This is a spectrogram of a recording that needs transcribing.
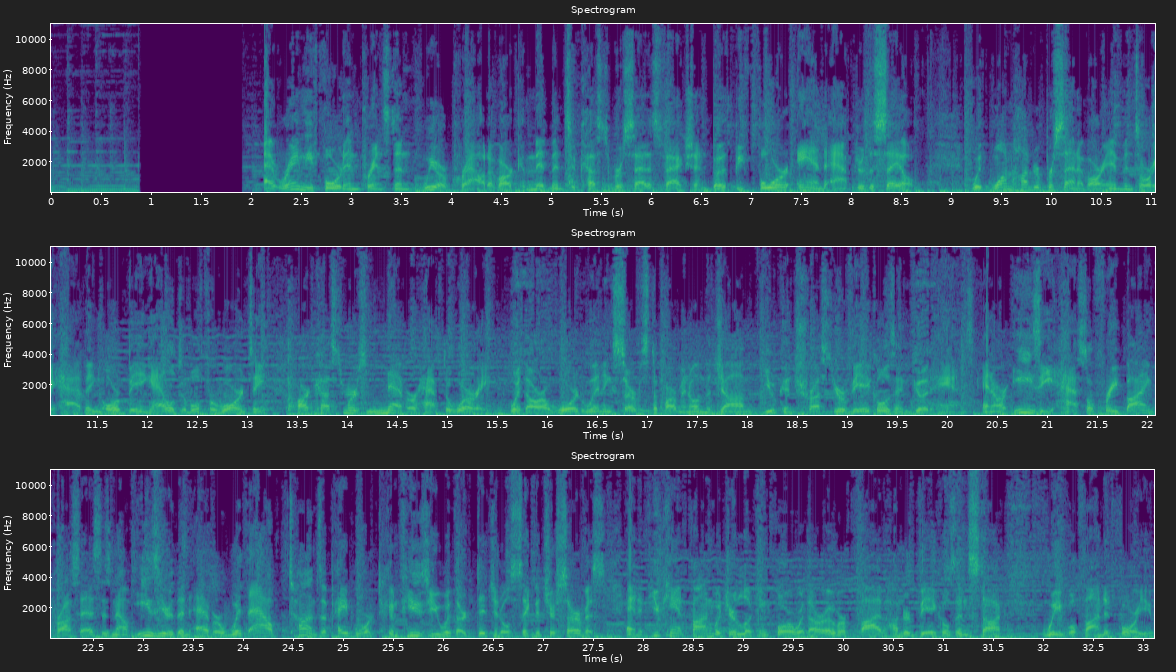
At Ramey Ford in Princeton, we are proud of our commitment to customer satisfaction both before and after the sale. With 100% of our inventory having or being eligible for warranty, our customers never have to worry. With our award winning service department on the job, you can trust your vehicles in good hands. And our easy, hassle free buying process is now easier than ever without tons of paperwork to confuse you with our digital signature service. And if you can't find what you're looking for with our over 500 vehicles in stock, we will find it for you.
